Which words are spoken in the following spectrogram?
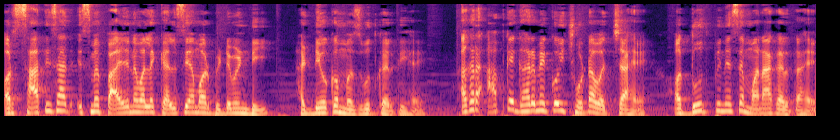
और साथ ही साथ इसमें पाए जाने वाले कैल्शियम और विटामिन डी हड्डियों को मज़बूत करती है। अगर आपके घर में कोई छोटा बच्चा है और दूध पीने से मना करता है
